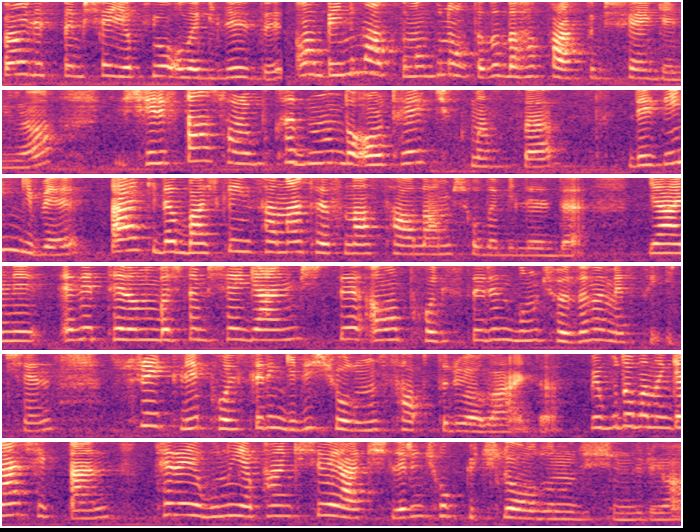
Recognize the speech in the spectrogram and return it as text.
böylesine bir şey yapıyor olabilirdi. Ama benim aklıma bu noktada daha farklı bir şey geliyor. Şerif'ten sonra bu kadının da ortaya çıkması dediğim gibi belki de başka insanlar tarafından sağlanmış olabilirdi. Yani evet Tera'nın başına bir şey gelmişti ama polislerin bunu çözememesi için sürekli polislerin gidiş yolunu saptırıyorlardı. Ve bu da bana gerçekten Tera'ya bunu yapan kişi veya kişilerin çok güçlü olduğunu düşündürüyor.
